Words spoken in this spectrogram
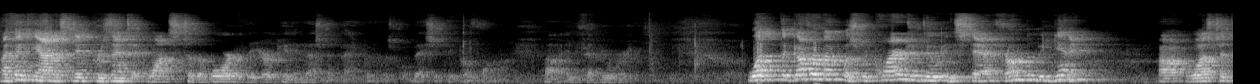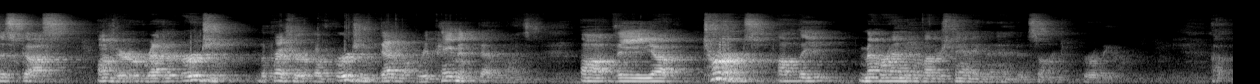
I think Yanis did present it once to the board of the European Investment Bank, but it was basically performed uh, in February. What the government was required to do instead, from the beginning, uh, was to discuss under rather urgent, the pressure of urgent deadline, repayment deadlines, uh, the uh, terms of the memorandum of understanding that had been signed earlier. Uh,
